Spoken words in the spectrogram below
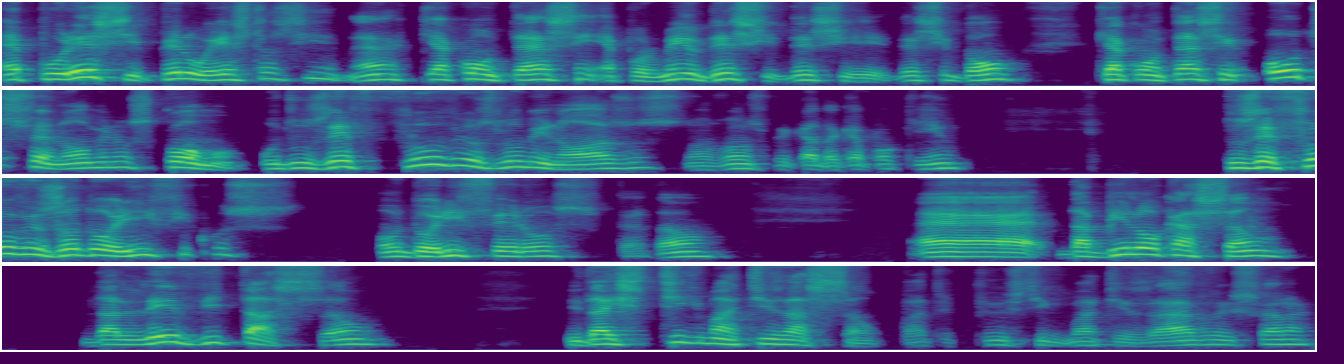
é por esse, pelo êxtase, né, que acontecem, é por meio desse, desse, desse dom que acontecem outros fenômenos, como o dos eflúvios luminosos, nós vamos explicar daqui a pouquinho, dos eflúvios odoríficos, odoríferos, perdão, é, da bilocação, da levitação e da estigmatização. Padre Pio estigmatizado, isso era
